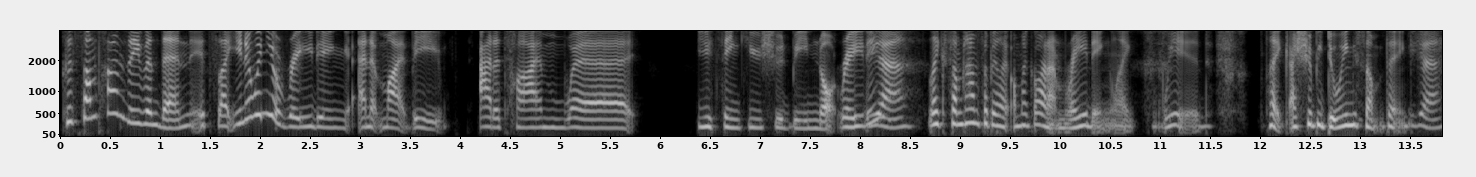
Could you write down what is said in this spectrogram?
Cuz sometimes even then it's like you know when you're reading and it might be at a time where you think you should be not reading. Yeah. Like sometimes I'll be like, "Oh my god, I'm reading." Like weird. Like I should be doing something. Yeah.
